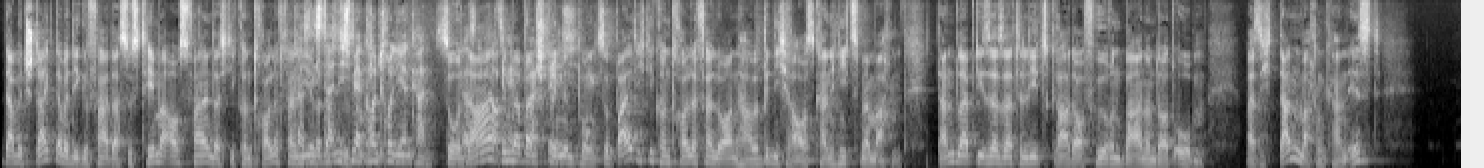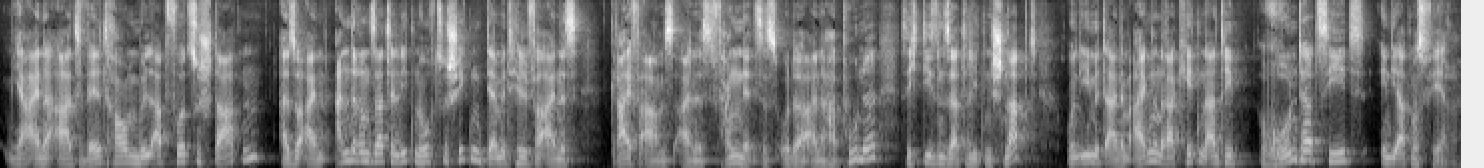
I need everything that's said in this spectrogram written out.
Damit steigt aber die Gefahr, dass Systeme ausfallen, dass ich die Kontrolle verliere. Dass ich es dann nicht mehr kontrollieren kann. so, und Das- da okay, sind wir beim springenden ich. Punkt. Sobald ich die Kontrolle verloren habe, bin ich raus, kann ich nichts mehr machen. Dann bleibt dieser Satellit gerade auf höheren Bahnen dort oben. Was ich dann machen kann, ist, ja, eine Art Weltraummüllabfuhr zu starten, also einen anderen Satelliten hochzuschicken, der mit Hilfe eines Greifarms, eines Fangnetzes oder einer Harpune sich diesen Satelliten schnappt und ihn mit einem eigenen Raketenantrieb runterzieht in die Atmosphäre.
